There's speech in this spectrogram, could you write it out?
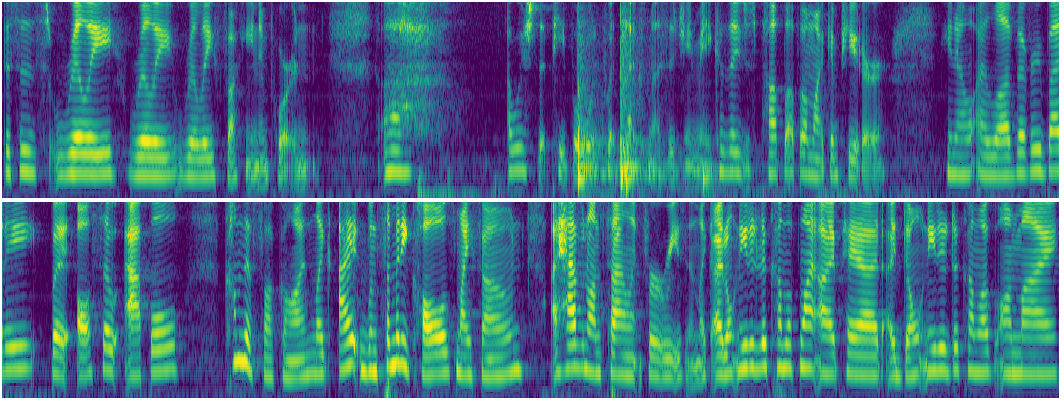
This is really really really fucking important. Uh, I wish that people would quit text messaging me cuz they just pop up on my computer. You know, I love everybody, but also Apple come the fuck on. Like I when somebody calls my phone, I have it on silent for a reason. Like I don't need it to come up my iPad. I don't need it to come up on my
